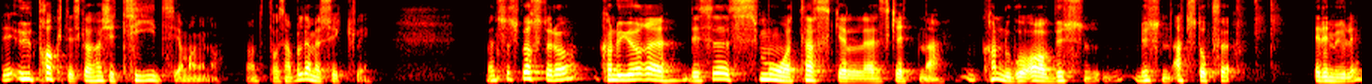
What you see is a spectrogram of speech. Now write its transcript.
det er upraktisk. Jeg har ikke tid, sier mange nå. F.eks. det med sykling. Men så spørs det da Kan du gjøre disse små terskelskrittene? Kan du gå av bussen, bussen ett stopp før? Er det mulig?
